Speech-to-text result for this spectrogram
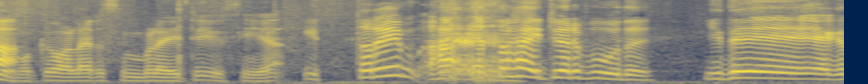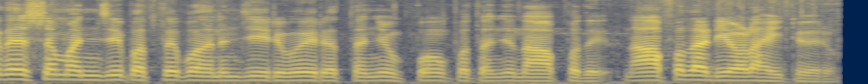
നമുക്ക് വളരെ സിമ്പിൾ ആയിട്ട് യൂസ് ചെയ്യാം. ഇത്രയും എത്ര ഹൈറ്റ് വരെ പോകുന്നത് ഇത് ഏകദേശം അഞ്ച് പത്ത് പതിനഞ്ച് ഇരുപത് ഇരുപത്തഞ്ച് മുപ്പത് മുപ്പത്തഞ്ച് നാൽപ്പത് നാൽപ്പത് അടിയോളം ഹൈറ്റ് വരും.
